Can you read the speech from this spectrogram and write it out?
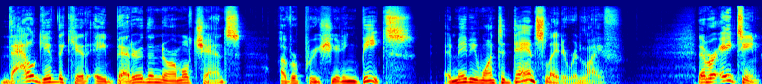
That'll give the kid a better than normal chance of appreciating beats and maybe want to dance later in life. Number 18.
